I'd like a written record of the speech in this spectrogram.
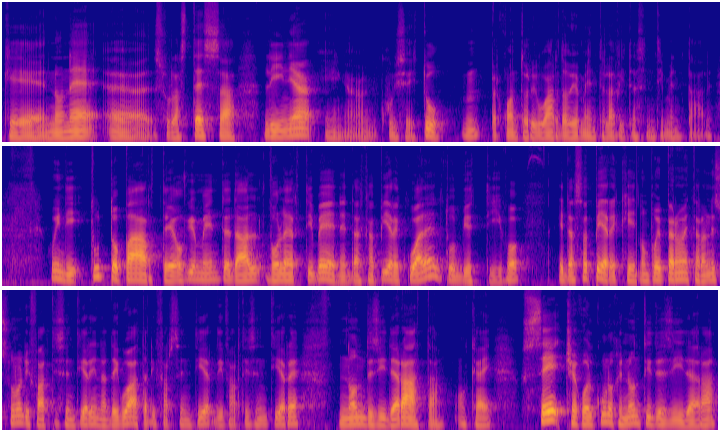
che non è eh, sulla stessa linea in, in cui sei tu, mh? Hm? per quanto riguarda ovviamente la vita sentimentale. Quindi tutto parte ovviamente dal volerti bene, da capire qual è il tuo obiettivo e da sapere che non puoi permettere a nessuno di farti sentire inadeguata, di, far sentire, di farti sentire non desiderata, ok? Se c'è qualcuno che non ti desidera,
